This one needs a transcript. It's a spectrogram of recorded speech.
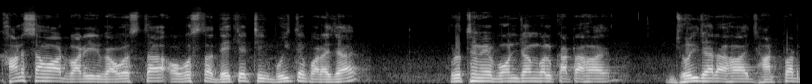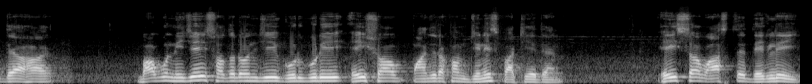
খানসামার বাড়ির ব্যবস্থা, অবস্থা দেখে ঠিক বুঝতে পারা যায়। প্রথমে বন জঙ্গল কাটা হয়, ঝোল ঝাড়া হয়, ঝাঁটপাট দেওয়া হয়। বাবু নিজেই শতরঞ্জি, গুড়গুড়ি এই সব পাঁচ রকম জিনিস পাঠিয়ে দেন। এই সব আসতে দেখলেই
